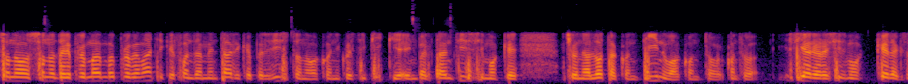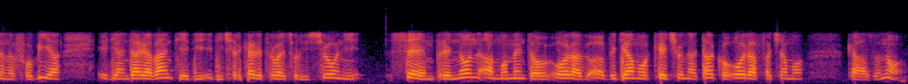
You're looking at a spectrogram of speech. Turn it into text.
sono, sono, delle problematiche fondamentali che persistono con questi picchi. Importantissimo che c'è una lotta continua contro, contro sia il razzismo che la xenofobia e di andare avanti e di, e di cercare di trovare soluzioni sempre, non al momento ora vediamo che c'è un attacco, ora facciamo caso, no.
